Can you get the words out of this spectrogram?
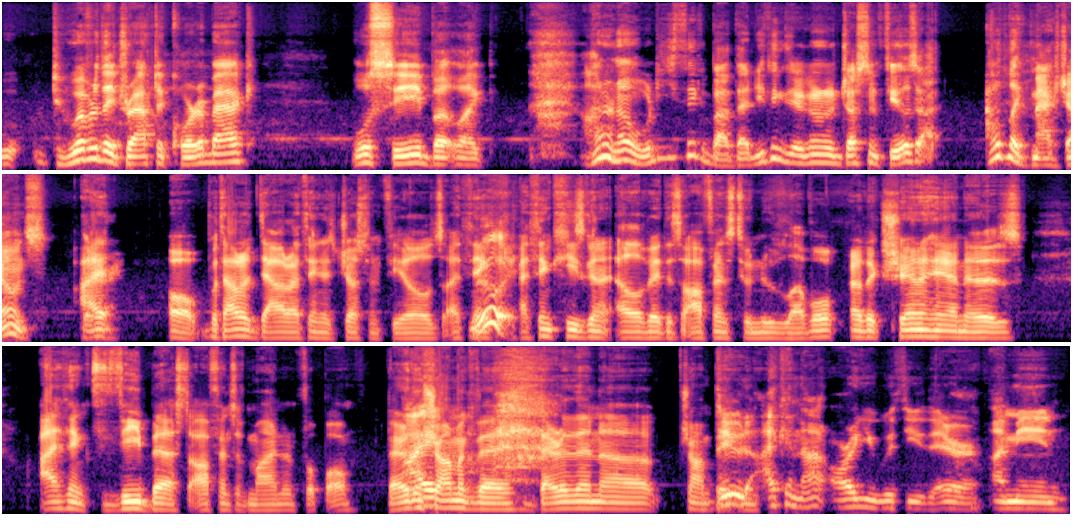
wh- whoever they draft a quarterback, we'll see. But like, I don't know. What do you think about that? Do you think they're going to Justin Fields? I, I would like Mac Jones. I oh, without a doubt, I think it's Justin Fields. I think Really? I think he's going to elevate this offense to a new level. I think Shanahan is, I think, the best offensive mind in football. Better than I- Sean McVay. Better than uh Sean Payton. Dude, I cannot argue with you there. I mean,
